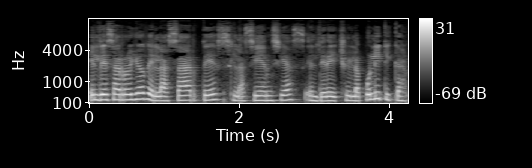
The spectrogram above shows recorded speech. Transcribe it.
el desarrollo de las artes, las ciencias, el derecho y la política.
